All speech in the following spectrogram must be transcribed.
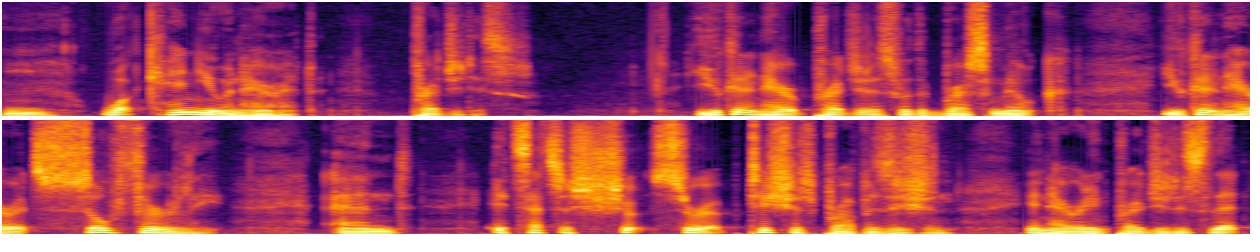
Mm. What can you inherit? Prejudice. You can inherit prejudice with the breast milk. You can inherit so thoroughly. And it's such a surreptitious proposition, inheriting prejudice, that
